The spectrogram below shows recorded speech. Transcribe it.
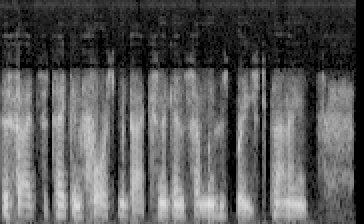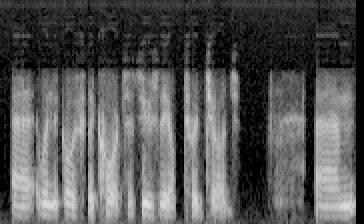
decides to take enforcement action against someone who's breached planning. Uh, when it goes to the courts, it's usually up to a judge. Um,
